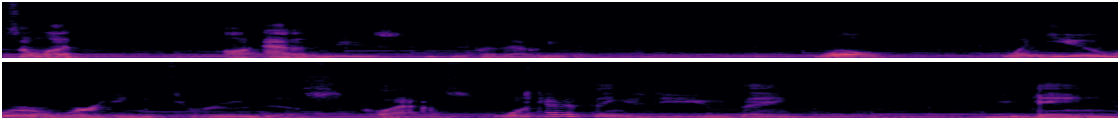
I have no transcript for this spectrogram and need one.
somewhat out of the news Mhm. for that reason. Well, when you were working through this class, what kind of things do you think you gained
